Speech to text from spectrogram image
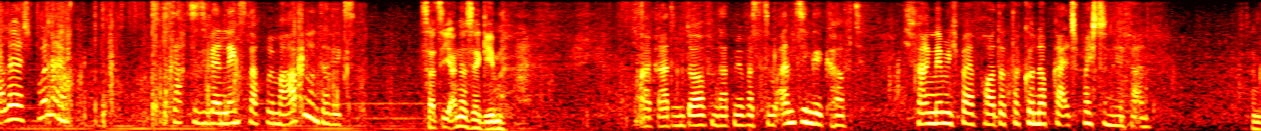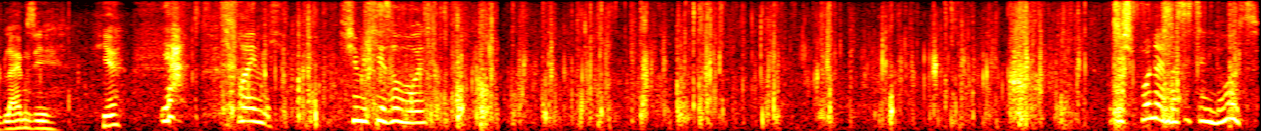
Hallo, Herr Spunne. Ich dachte, Sie wären längst nach Bremerhaven unterwegs. Es hat sich anders ergeben. Ich war gerade im Dorf und habe mir was zum Anziehen gekauft. Ich fange nämlich bei Frau Dr. Konopka als Sprechstundenhilfe an. Dann bleiben Sie hier. Ja, freue mich. Ich fühle mich hier so wohl. Herr Spunne, was ist denn los?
